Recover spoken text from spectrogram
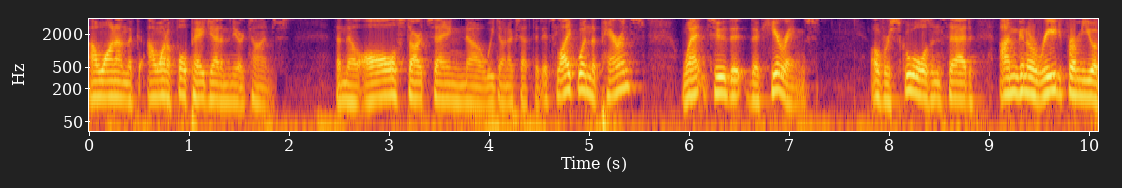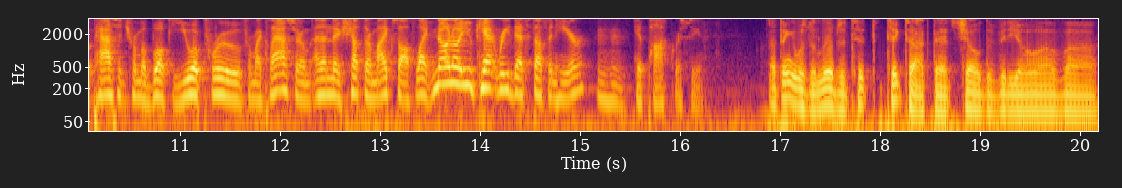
I want on the I want a full page ad in the New York Times." Then they'll all start saying, "No, we don't accept it." It's like when the parents went to the, the hearings over schools and said, I'm going to read from you a passage from a book you approve for my classroom. And then they shut their mics off like, no, no, you can't read that stuff in here. Hypocrisy. I think it was the libs of Tik TikTok that showed the video of uh,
